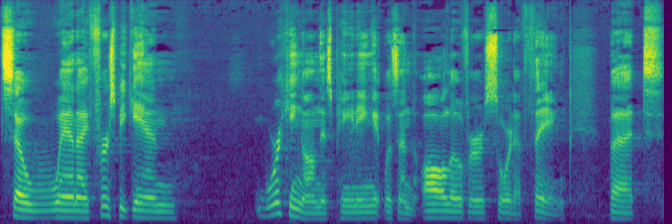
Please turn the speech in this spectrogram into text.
so when I first began working on this painting, it was an all over sort of thing. But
